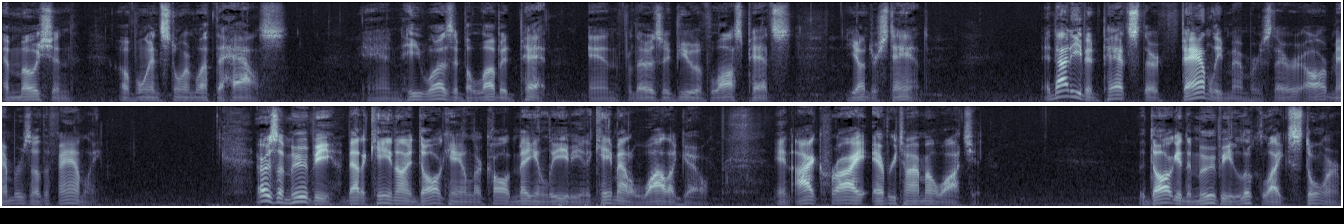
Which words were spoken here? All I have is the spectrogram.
emotion of when Storm left the house. And he was a beloved pet. And for those of you who have lost pets, you understand. And not even pets, they're family members. There are members of the family. There's a movie about a canine dog handler called Megan Leavey, and it came out a while ago. And I cry every time I watch it. The dog in the movie looked like Storm,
